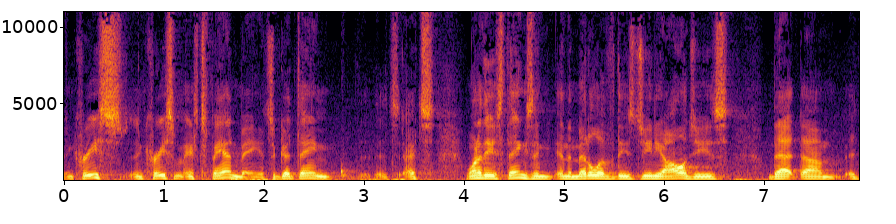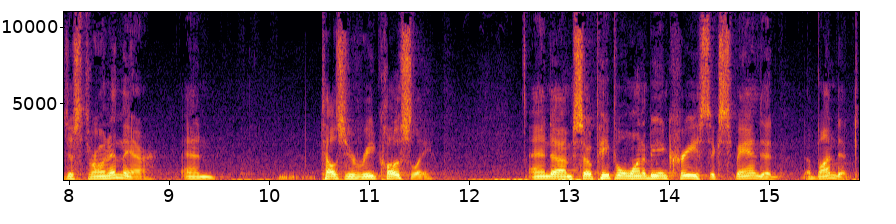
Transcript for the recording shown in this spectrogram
increase, increase, expand me. It's a good thing. It's, it's one of these things in, in the middle of these genealogies that um, it's just thrown in there and tells you to read closely. And um, so people want to be increased, expanded, abundant.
